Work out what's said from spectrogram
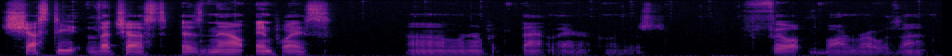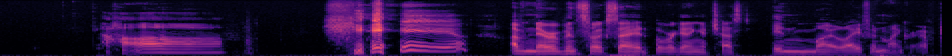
Chesty the chest is now in place. Um, we're to put that there. I'll just fill up the bottom row with that. Haha. Yeah. I've never been so excited over getting a chest in my life in Minecraft.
